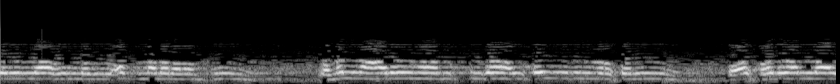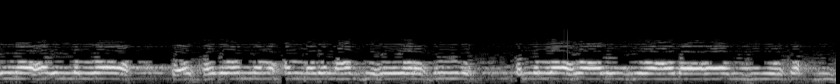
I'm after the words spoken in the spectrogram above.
لله الذي أكمل لنا الدين ومن علينا باتباع سيد المرسلين وأشهد أن لا إله إلا الله وأشهد أن محمدا عبده ورسوله صلى الله عليه وعلى آله وصحبه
